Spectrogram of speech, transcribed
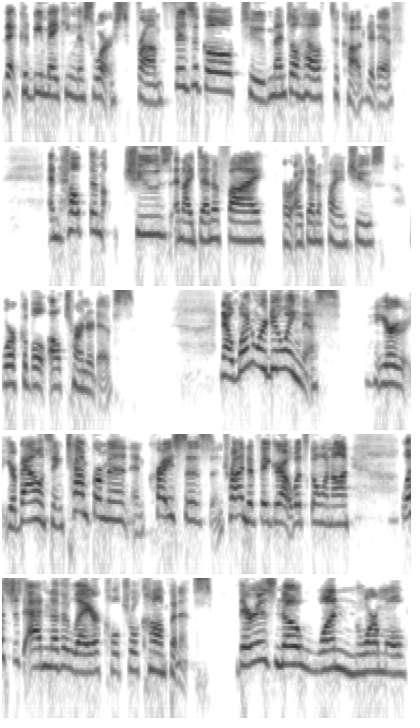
that could be making this worse from physical to mental health to cognitive and help them choose and identify or identify and choose workable alternatives. Now when we're doing this you're you're balancing temperament and crisis and trying to figure out what's going on let's just add another layer cultural competence. There is no one normal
